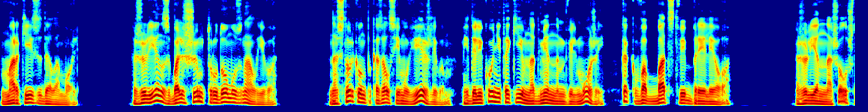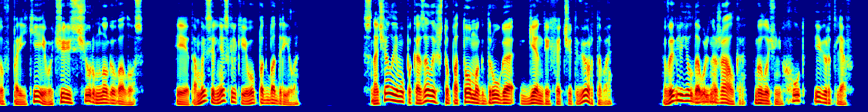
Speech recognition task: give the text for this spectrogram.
маркиз де Ламоль. Жульен с большим трудом узнал его. Настолько он показался ему вежливым и далеко не таким надменным вельможей, как в аббатстве Брелео. Жюльен нашел, что в парике его чересчур много волос, и эта мысль несколько его подбодрила. Сначала ему показалось, что потомок друга Генриха IV выглядел довольно жалко, был очень худ и вертляв.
